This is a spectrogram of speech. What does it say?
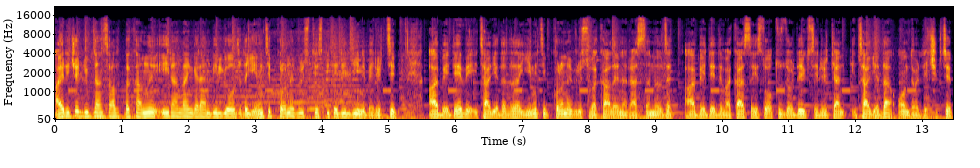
Ayrıca Lübnan Sağlık Bakanlığı İran'dan gelen bir yolcuda yeni tip koronavirüs tespit edildiğini belirtti. ABD ve İtalya'da da yeni tip koronavirüs vakalarına rastlanıldı. ABD'de vaka sayısı 34'e yükselirken İtalya'da 14'e çıktı.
